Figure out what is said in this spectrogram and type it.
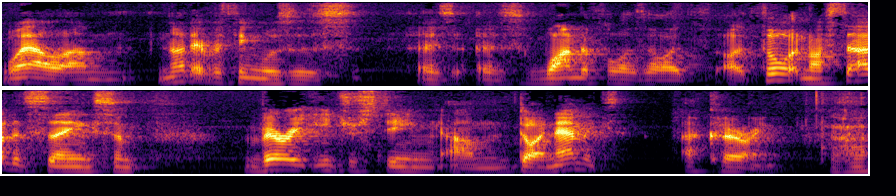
well, um, not everything was as as, as wonderful as I I thought, and I started seeing some very interesting um, dynamics occurring. Uh-huh.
